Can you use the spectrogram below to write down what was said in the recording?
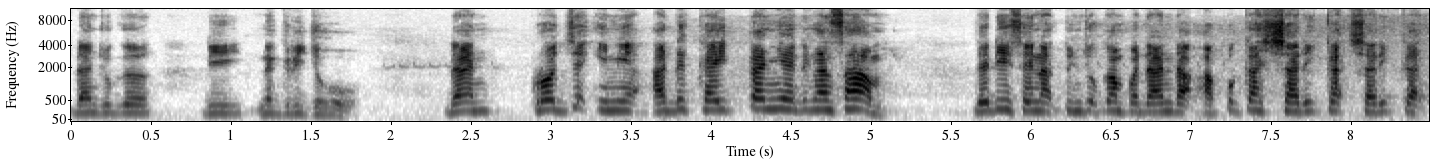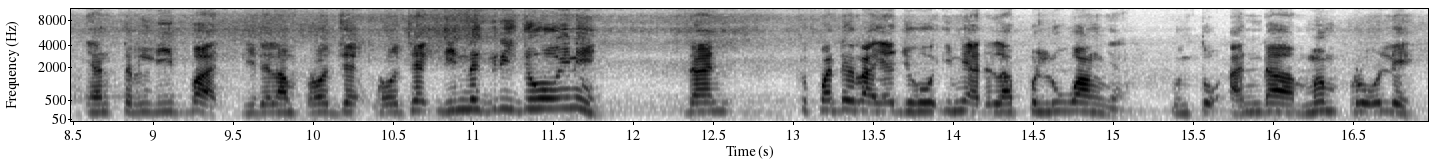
dan juga di negeri Johor. Dan projek ini ada kaitannya dengan saham. Jadi saya nak tunjukkan pada anda apakah syarikat-syarikat yang terlibat di dalam projek-projek di negeri Johor ini. Dan kepada rakyat Johor ini adalah peluangnya untuk anda memperoleh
